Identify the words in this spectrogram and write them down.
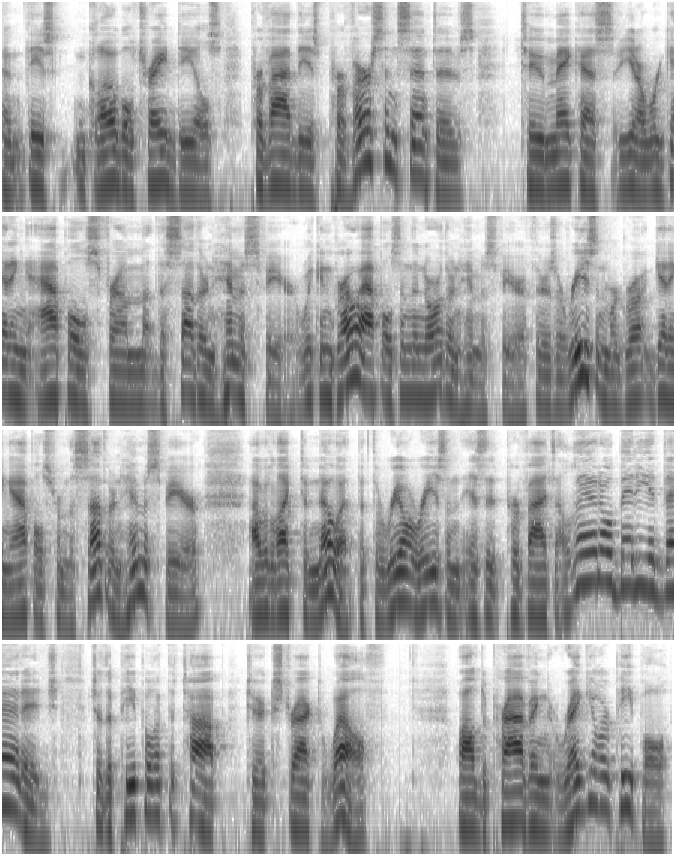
And these global trade deals provide these perverse incentives to make us, you know, we're getting apples from the southern hemisphere. We can grow apples in the northern hemisphere. If there's a reason we're grow- getting apples from the southern hemisphere, I would like to know it. But the real reason is it provides a little bitty advantage to the people at the top to extract wealth while depriving regular people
